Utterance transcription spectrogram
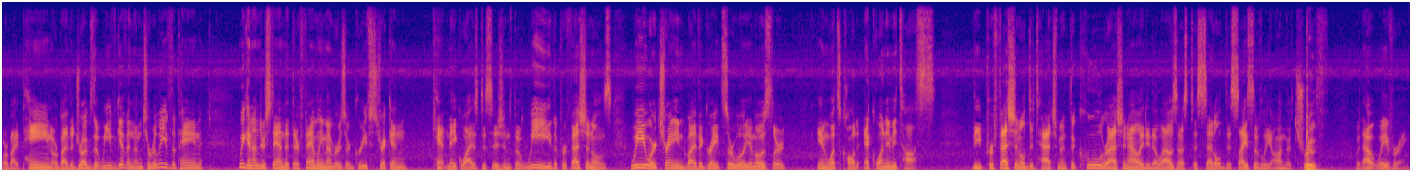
or by pain, or by the drugs that we've given them to relieve the pain. We can understand that their family members are grief stricken, can't make wise decisions, but we, the professionals, we were trained by the great Sir William Osler in what's called equanimitas, the professional detachment, the cool rationality that allows us to settle decisively on the truth without wavering.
